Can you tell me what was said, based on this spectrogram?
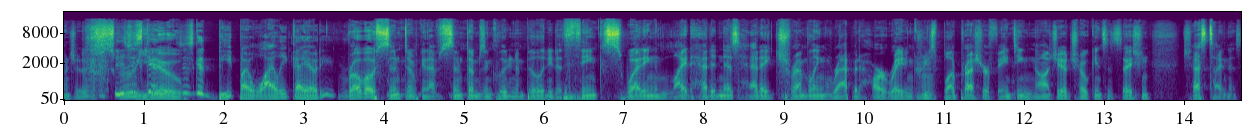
Bunch of screw you. just Get, just get beat by Wiley Coyote. Robo symptom can have symptoms including ability to think, sweating, lightheadedness, headache, trembling, rapid heart rate, increased blood pressure, fainting, nausea, choking sensation, chest tightness.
